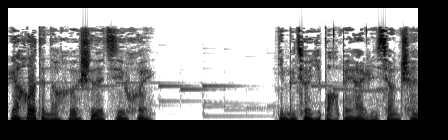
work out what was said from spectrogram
然后等到合适的机会，你们就以宝贝爱人相称。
